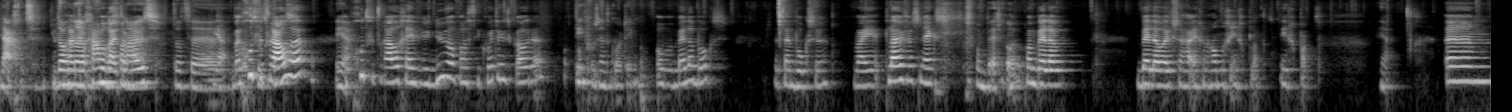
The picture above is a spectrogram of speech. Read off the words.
nou goed. Dan eh, dan, gaan we ervan uit dat... eh, ja, goed vertrouwen, Ja, op goed vertrouwen geven we nu alvast die kortingscode 10% korting op een Bello box. Dat zijn boxen waar je kluiven, snacks van Bello. van Bello. Bello heeft ze haar eigenhandig ingeplakt, ingepakt. Ja. Ehm,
